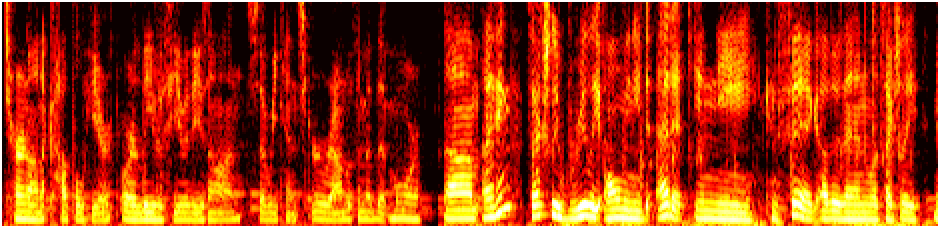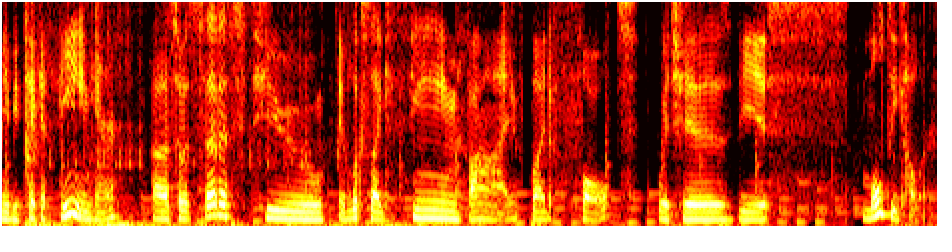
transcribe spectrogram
turn on a couple here or leave a few of these on so we can screw around with them a bit more. Um, I think that's actually really all we need to edit in the config other than let's actually maybe pick a theme here. Uh, so it set us to, it looks like theme 5 by default, which is this multicolor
